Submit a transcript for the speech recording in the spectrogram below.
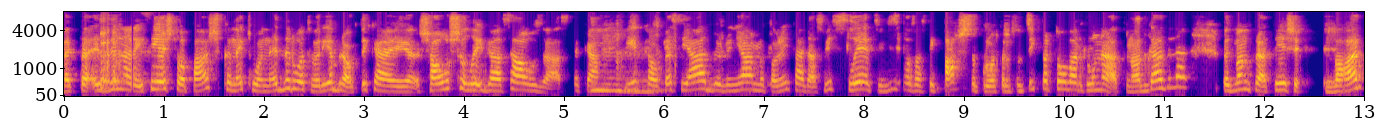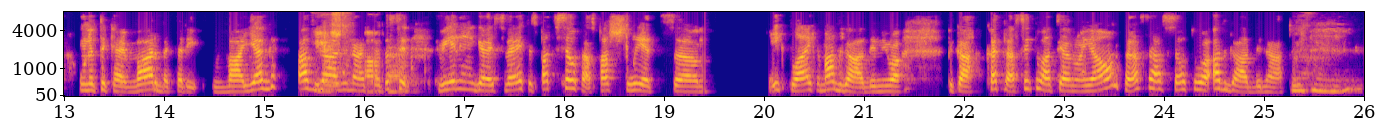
bet uh, es zinu arī tieši to pašu, ka neko nedarot, var iebraukt tikai šaušalīgās auzās. Tā kā mm. ir kaut kas jādara un jāmeklē, un kā tās visas lietas, izklausās tik pašsaprotams, un cik par to var runāt un atgādināt. Bet, manuprāt, tieši var, un ne tikai var, bet arī vajag atgādināt, jo tas ir vienīgais veids, es pats sev tās pašas lietas. Um, ik pa laikam atgādina, jo kā, katrā situācijā no jauna prasās sev to atgādināt. Un, mm -hmm.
